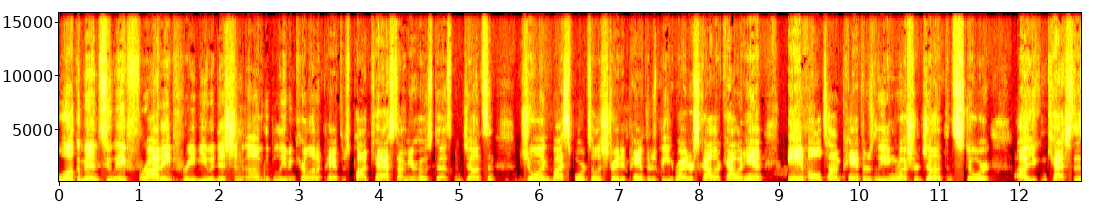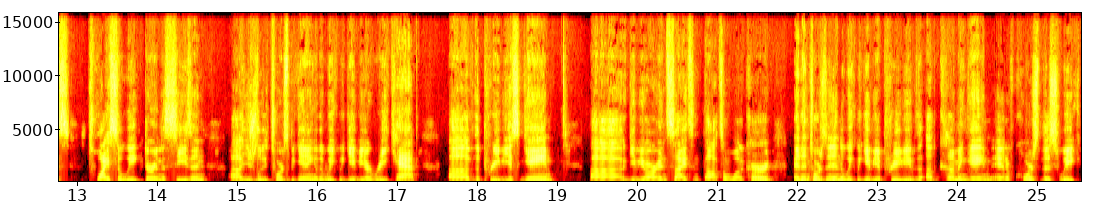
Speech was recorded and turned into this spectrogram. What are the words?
Welcome into a Friday preview edition of the Bleav in Carolina Panthers podcast. I'm your host, Desmond Johnson, joined by Sports Illustrated Panthers beat writer Schuyler Callahan and all time Panthers leading rusher Jonathan Stewart. Uh, you can catch this twice a week during the season. Uh, usually, towards the beginning of the week, we give you a recap of the previous game, uh, give you our insights and thoughts on what occurred. And then, towards the end of the week, we give you a preview of the upcoming game. And of course, this week,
